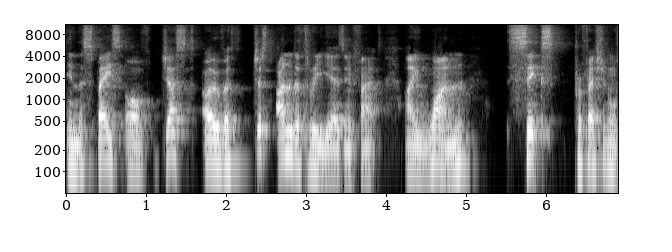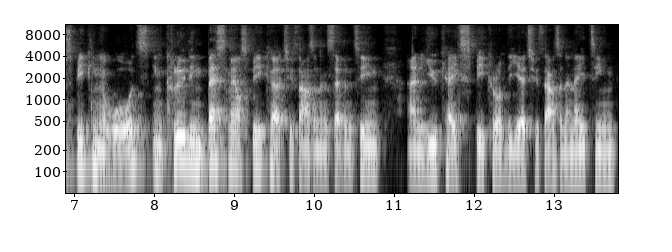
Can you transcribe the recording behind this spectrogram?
in the space of just over, just under three years, in fact, I won six professional speaking awards, including Best Male Speaker 2017 and UK Speaker of the Year 2018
